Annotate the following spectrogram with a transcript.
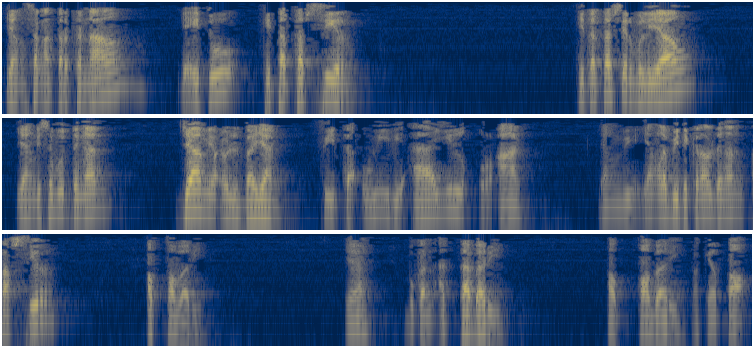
yang sangat terkenal yaitu kitab tafsir. Kitab tafsir beliau yang disebut dengan Jami'ul Bayan fi ta'wili ayil Quran yang di, yang lebih dikenal dengan tafsir At-Tabari. Ya, bukan At-Tabari. At-Tabari pakai ta.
